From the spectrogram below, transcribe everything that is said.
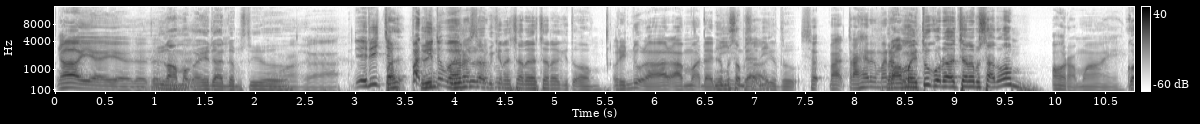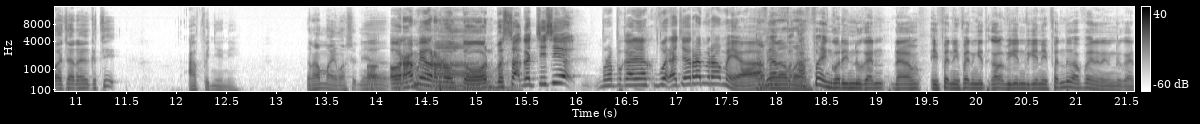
Oh iya iya betul betul. Lama kayak di Adams tuh. ya. Jadi cepat Rin- gitu. Rindu tak bikin acara-acara gitu om. Rindu lah lama dan Yang ini besar-besar Dani. gitu. Terakhir ke mana? Ramai itu kok ada acara besar tuh om. Oh ramai. Kok acara kecil Apanya nih? Ramai maksudnya. Oh, oh ramai orang Ah. nonton. Besar kecil sih berapa kali aku buat acara ramai ya. Tapi apa, Ramai-ramai. apa yang gue rindukan dalam event-event gitu? Kalau bikin-bikin event tuh apa yang rindukan?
